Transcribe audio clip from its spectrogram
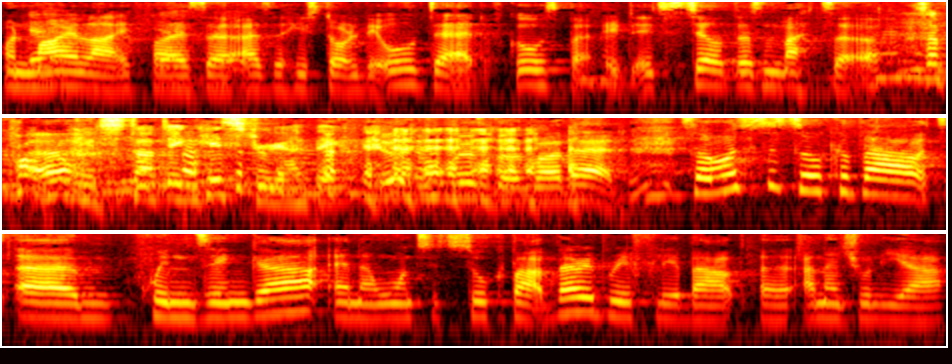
on yeah. my life yeah. as, a, as a historian. They're all dead, of course, but it, it still doesn't matter. It's a problem uh, with studying history, I think. Most of them are dead. So I wanted to talk about um, and I wanted to talk about very briefly about uh, Anna Julia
